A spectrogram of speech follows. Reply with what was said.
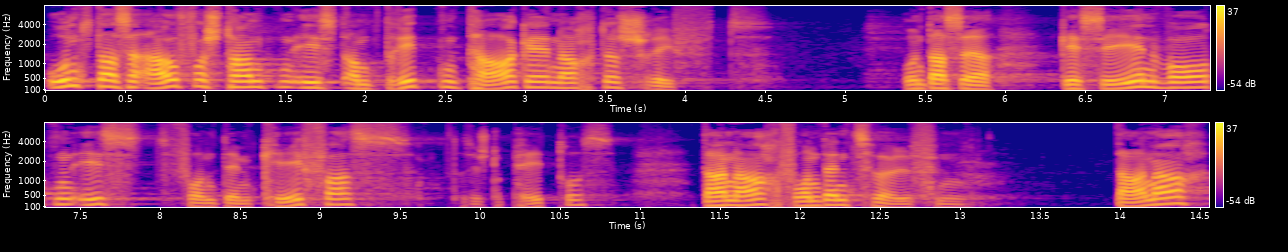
und dass er auferstanden ist am dritten Tage nach der Schrift und dass er gesehen worden ist von dem Kephas, das ist der Petrus, danach von den Zwölfen. Danach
